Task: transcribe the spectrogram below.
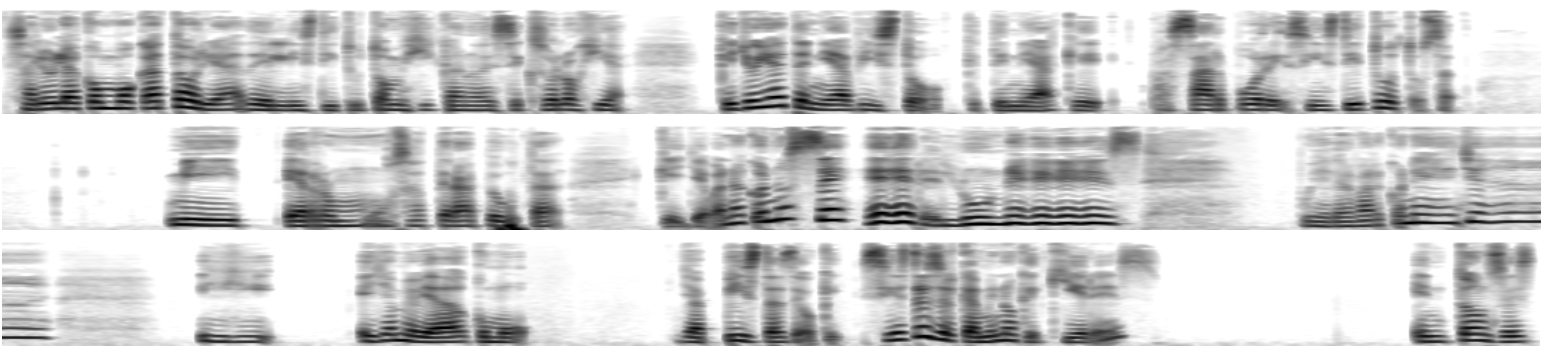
Salió la convocatoria del Instituto Mexicano de Sexología, que yo ya tenía visto que tenía que pasar por ese instituto. O sea, mi hermosa terapeuta, que ya van a conocer el lunes, voy a grabar con ella. Y ella me había dado como ya pistas de, ok, si este es el camino que quieres, entonces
